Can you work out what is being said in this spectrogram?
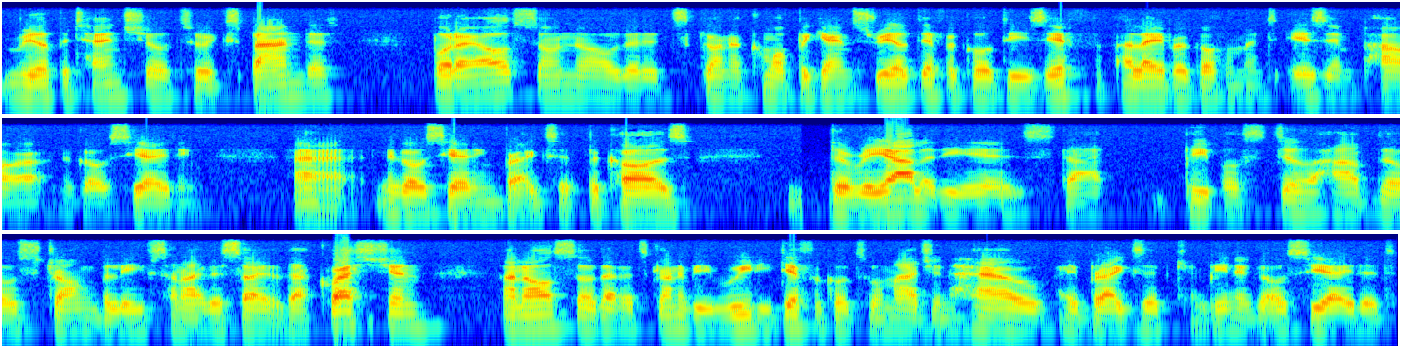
real potential to expand it. But I also know that it's going to come up against real difficulties if a Labour government is in power negotiating uh, negotiating Brexit, because the reality is that people still have those strong beliefs on either side of that question, and also that it's going to be really difficult to imagine how a Brexit can be negotiated,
